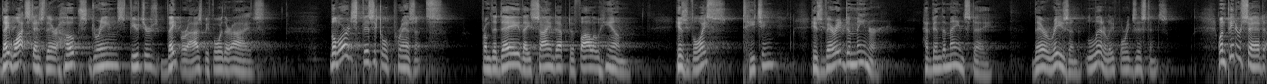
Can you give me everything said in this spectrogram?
They watched as their hopes, dreams, futures vaporized before their eyes. The Lord's physical presence from the day they signed up to follow him. His voice, teaching, his very demeanor had been the mainstay, their reason, literally, for existence. When Peter said,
